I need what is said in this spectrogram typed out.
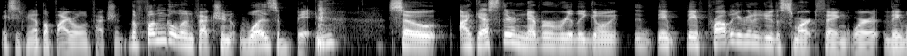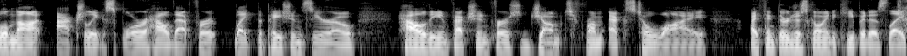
excuse me, not the viral infection, the fungal infection was bitten. so I guess they're never really going. They they probably are going to do the smart thing where they will not actually explore how that for like the patient zero, how the infection first jumped from X to Y. I think they're just going to keep it as like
